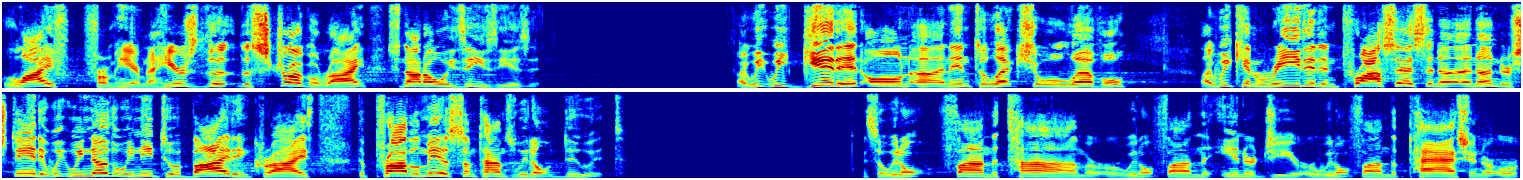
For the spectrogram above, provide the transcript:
life from Him. Now, here's the, the struggle, right? It's not always easy, is it? Like we, we get it on uh, an intellectual level. Like we can read it and process and, uh, and understand it. We, we know that we need to abide in Christ. The problem is sometimes we don't do it. And so we don't find the time or, or, we don't find the energy or we don't find the passion or, or,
